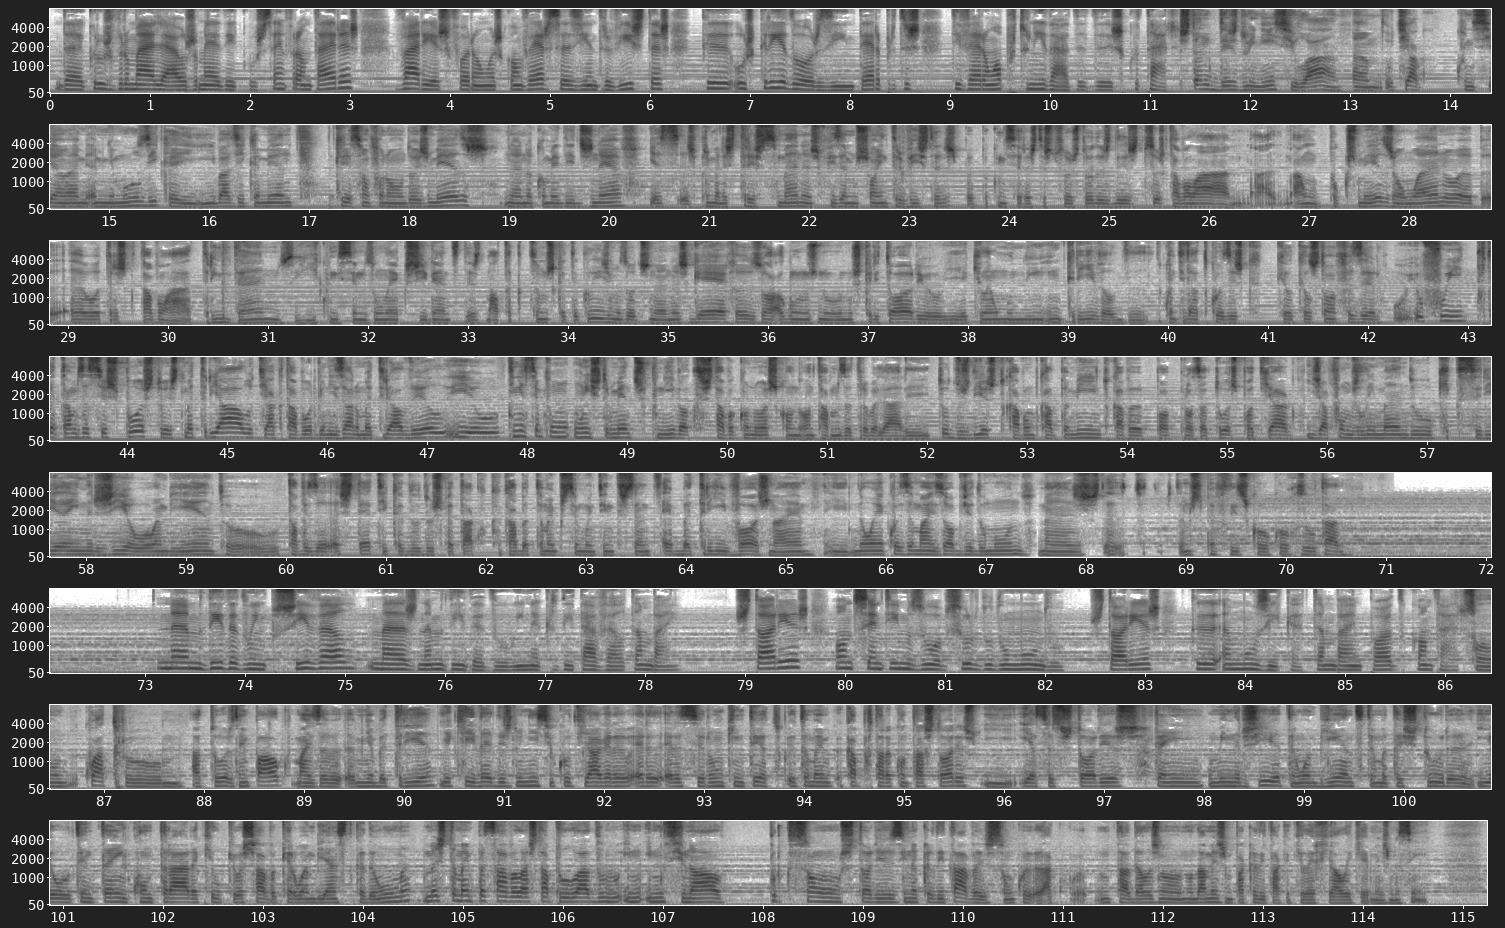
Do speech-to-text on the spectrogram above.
da Cruz Vermelha aos Médicos Sem Fronteiras, várias foram as conversas e entrevistas que os criadores e intérpretes tiveram a oportunidade de escutar. Estando desde o início lá, um, o Tiago conhecia a, minha música e, e basicamente criação foram dois meses na, na Comédia de Geneve e as, as, primeiras três semanas fizemos só entrevistas para, para, conhecer estas pessoas todas, desde pessoas que estavam lá há, há um, poucos meses ou um ano, a, a, outras que estavam há 30 anos e conhecemos um leque gigante, desde malta que estão nos cataclismos, outros na, nas guerras, alguns no, no, escritório e aquilo é um mundo incrível de, de quantidade de coisas que, que, que, eles estão a fazer. Eu fui, portanto, estávamos a ser exposto a este material, o Tiago estava a organizar o material dele e eu tinha sempre um, um instrumento disponível que estava connosco onde, onde, estávamos a trabalhar e todos os dias tocava um bocado para mim, tocava para, para os atores, para o Tiago e já fomos limando o que, é que seria a energia ou o ambiente ou talvez a estética do, do espetáculo que acaba também por ser muito interessante. É bateria e voz, não é? E não é a coisa mais óbvia do mundo, mas eh, estamos super felizes com, com o resultado na medida do impossível, mas na medida do inacreditável também. Histórias onde sentimos o absurdo do mundo, histórias que a música também pode contar. São quatro atores em palco, mais a, a minha bateria, e aqui a ideia desde o início com o Tiago era, era, era, ser um quinteto. Eu também acabo por estar a contar histórias e, e essas histórias têm uma energia, têm um ambiente, têm uma textura, e eu tentei encontrar aquilo que eu achava que era o ambiente de cada uma, mas também passava lá está pelo lado emocional, porque são histórias inacreditáveis. São, metade delas não, não dá mesmo para acreditar que aquilo é real e que é mesmo assim.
